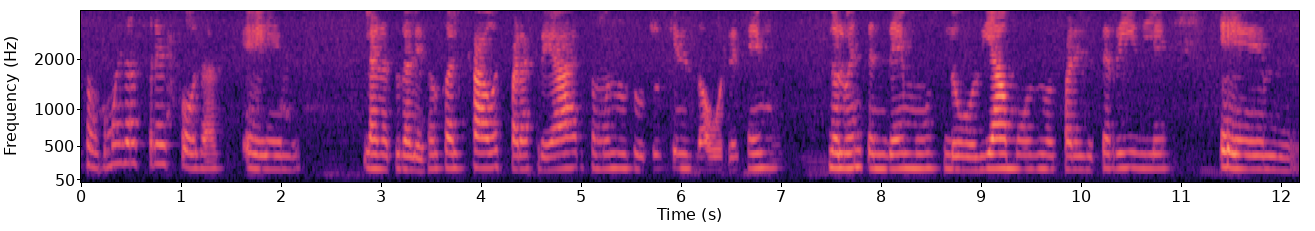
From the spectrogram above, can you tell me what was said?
son como esas tres cosas. Em, la naturaleza usa el caos para crear, somos nosotros quienes lo aborrecemos, no lo entendemos, lo odiamos, nos parece terrible. Em,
